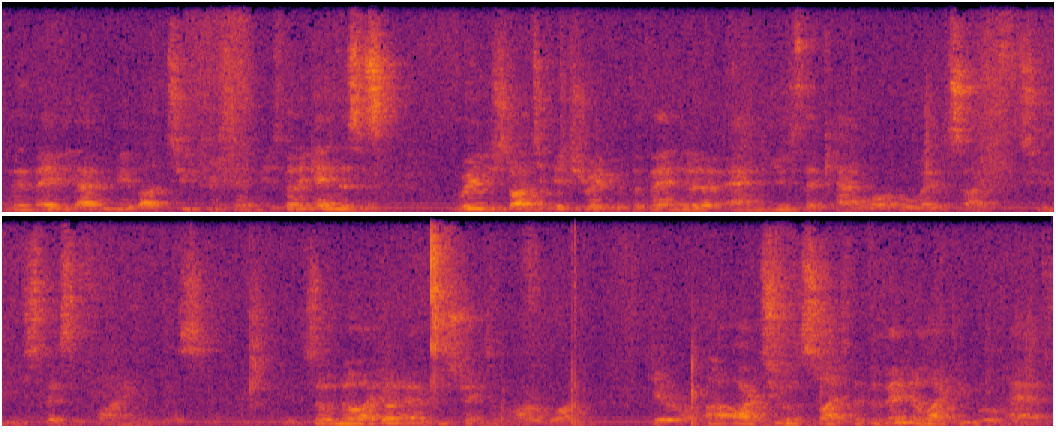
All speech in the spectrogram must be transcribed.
and then maybe that would be about two, three centimeters. But again, this is where you start to iterate with the vendor and use their catalog or website to be specifying this. So no, I don't have a constraint on R1 here, uh, R2 on the slides, but the vendor likely will have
